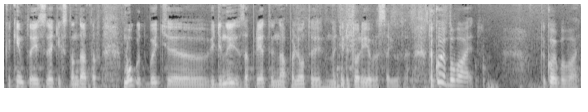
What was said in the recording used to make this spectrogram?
каким-то из этих стандартов, могут быть э, введены запреты на полеты на территории Евросоюза. Такое бывает. Такое бывает.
